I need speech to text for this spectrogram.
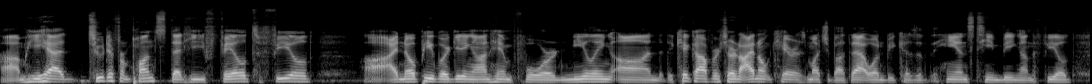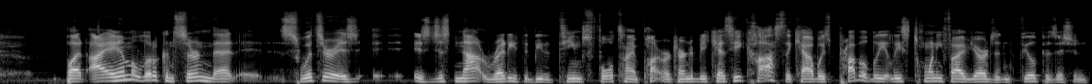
Um, he had two different punts that he failed to field. Uh, I know people are getting on him for kneeling on the kickoff return. I don't care as much about that one because of the hands team being on the field. But I am a little concerned that Switzer is is just not ready to be the team's full time punt returner because he cost the Cowboys probably at least 25 yards in field position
